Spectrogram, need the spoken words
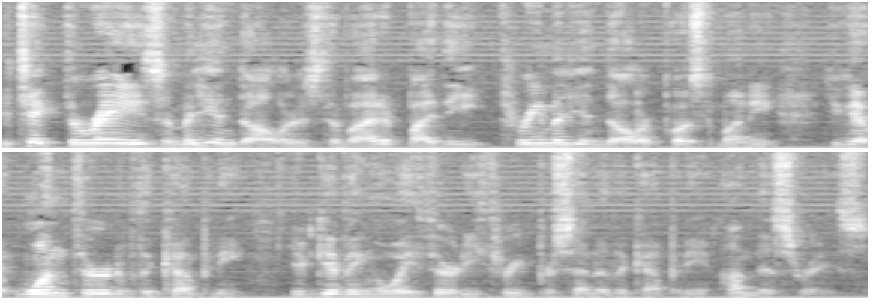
You take the raise, a million dollars, divide it by the three million dollar post-money, you get one third of the company. You're giving away 33% of the company on this raise.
